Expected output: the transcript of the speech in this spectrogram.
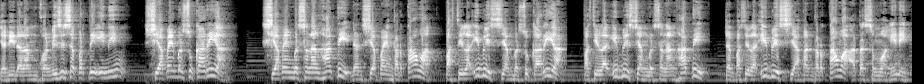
Jadi dalam kondisi seperti ini, siapa yang bersukaria, siapa yang bersenang hati, dan siapa yang tertawa, pastilah iblis yang bersukaria, pastilah iblis yang bersenang hati, dan pastilah iblis yang akan tertawa atas semua ini.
